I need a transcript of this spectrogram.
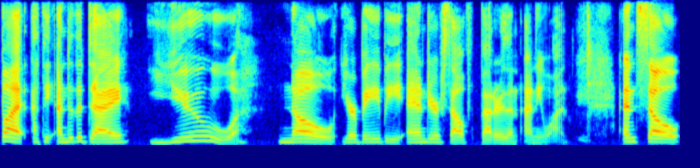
But at the end of the day, you know your baby and yourself better than anyone. And so,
